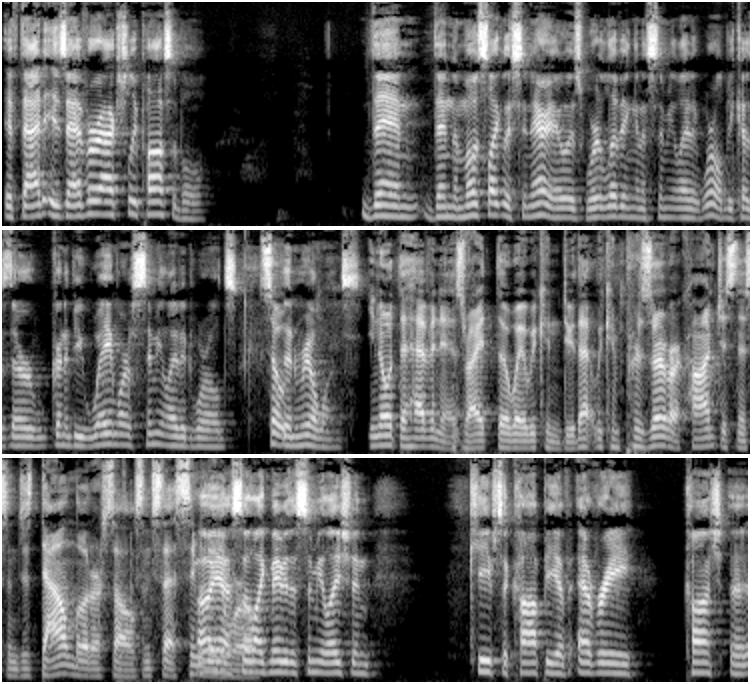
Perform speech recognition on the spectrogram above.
if that is ever actually possible, then then the most likely scenario is we're living in a simulated world because there are going to be way more simulated worlds So than real ones. you know what the heaven is, right? The way we can do that, we can preserve our consciousness and just download ourselves into that Oh simulated yeah, world. so like maybe the simulation keeps a copy of every con- uh,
